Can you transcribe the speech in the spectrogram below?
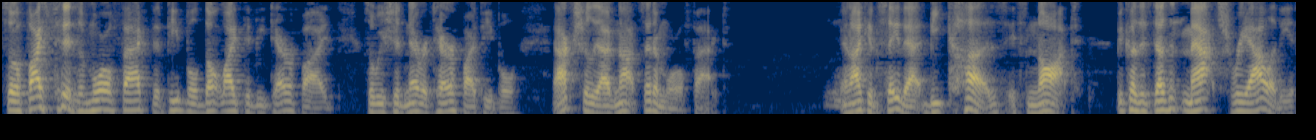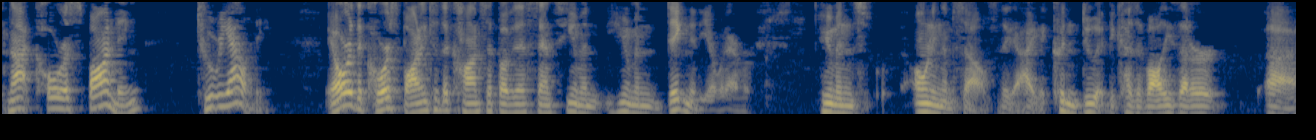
So if I said it's a moral fact that people don't like to be terrified, so we should never terrify people, actually I've not said a moral fact. And I could say that because it's not, because it doesn't match reality. It's not corresponding to reality. Or the corresponding to the concept of, in a sense, human human dignity or whatever. Humans owning themselves. They, I couldn't do it because of all these other uh,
